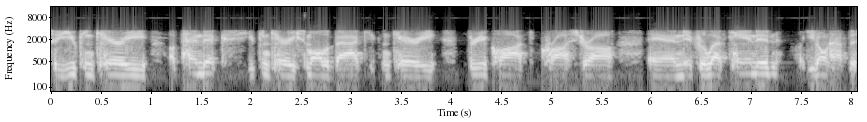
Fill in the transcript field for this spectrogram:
So you can carry appendix, you can carry small to back, you can carry three o'clock, cross draw, and if you're left-handed, you don't have to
